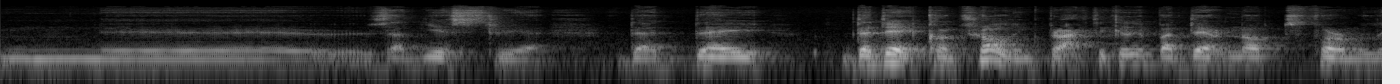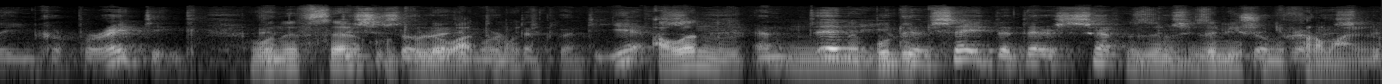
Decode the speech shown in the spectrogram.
mm, uh, Zadnestria, that they that they're controlling practically, but they're not formally incorporating. Вони все this is already more контролюватимуть, than 20 years. але не- And then you будуть can say that there's certain замішані формально.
